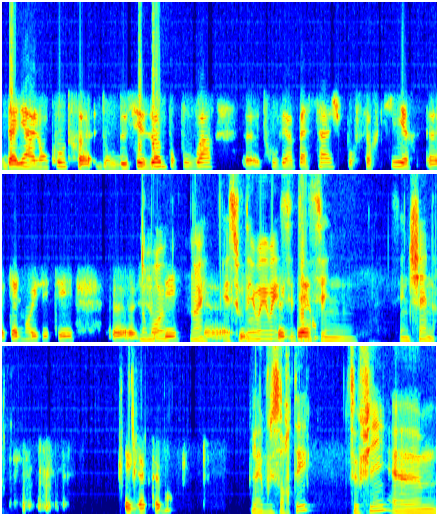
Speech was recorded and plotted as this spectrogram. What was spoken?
d'aller de, à l'encontre donc de ces hommes pour pouvoir euh, trouver un passage pour sortir euh, tellement ils étaient soudés. et soudés, oui, oui, c'est une, une chaîne. Exactement. Là, vous sortez Sophie, euh,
